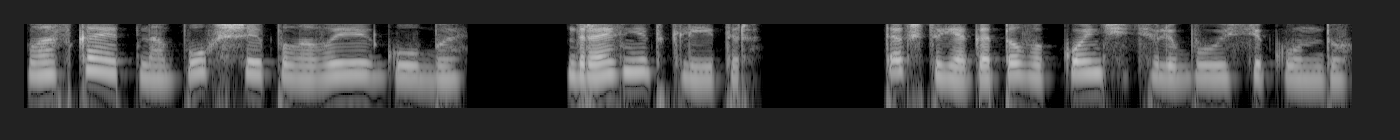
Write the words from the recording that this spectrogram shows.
ласкает набухшие половые губы, дразнит клитор, так что я готова кончить в любую секунду.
